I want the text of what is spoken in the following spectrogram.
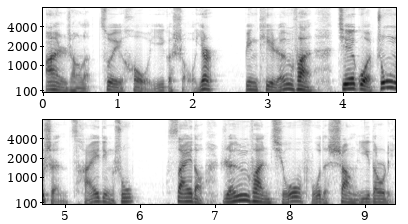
按上了最后一个手印儿并替人犯接过终审裁定书，塞到人犯囚服的上衣兜里。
